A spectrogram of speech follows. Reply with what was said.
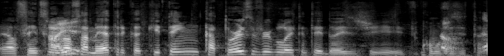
É, o Saints na Aí- nossa métrica aqui tem 14,82 de como Não, visitante.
